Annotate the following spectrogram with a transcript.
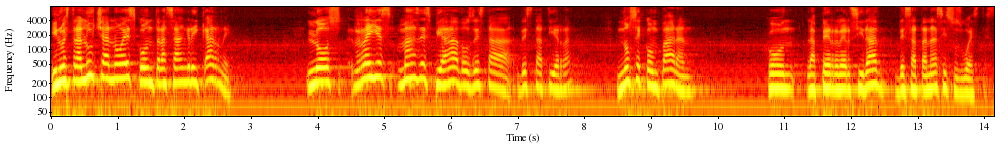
y nuestra lucha no es contra sangre y carne. Los reyes más despiadados de esta, de esta tierra no se comparan con la perversidad de Satanás y sus huestes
